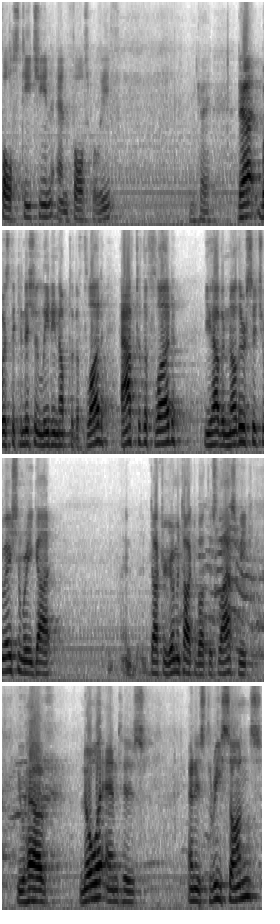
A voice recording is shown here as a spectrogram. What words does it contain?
false teaching and false belief. Okay. That was the condition leading up to the flood. After the flood, you have another situation where you got, and Dr. Yerman talked about this last week, you have Noah and his, and his three sons,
